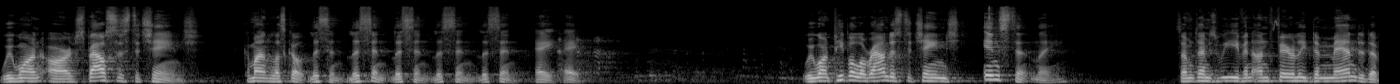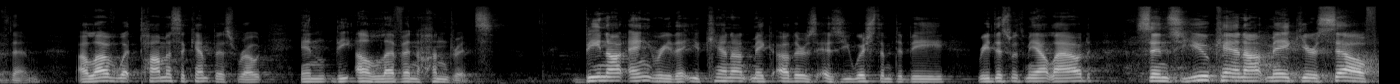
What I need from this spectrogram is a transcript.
We want our spouses to change. Come on, let's go. Listen, listen, listen, listen, listen. Hey, hey. We want people around us to change instantly. Sometimes we even unfairly demand it of them. I love what Thomas à Kempis wrote in the 1100s. Be not angry that you cannot make others as you wish them to be. Read this with me out loud. Since you cannot make yourself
